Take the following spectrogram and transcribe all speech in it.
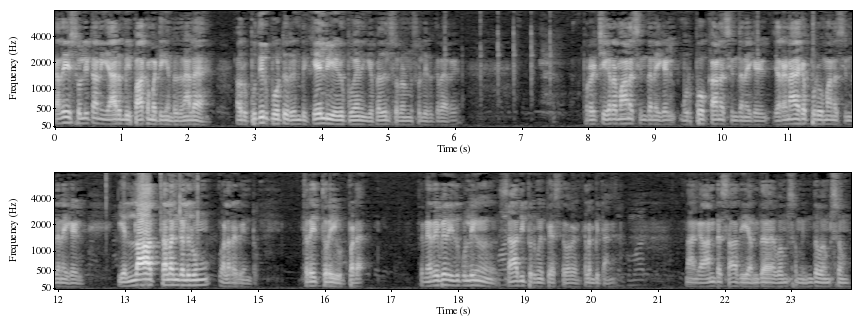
கதையை சொல்லிட்டா நீங்கள் யாரும் போய் பார்க்க மாட்டீங்கன்றதுனால அவர் புதிர் போட்டு ரெண்டு கேள்வி எழுப்புவேன் நீங்கள் பதில் சொல்லணும்னு சொல்லியிருக்கிறாரு. புரட்சிகரமான சிந்தனைகள் முற்போக்கான சிந்தனைகள் ஜனநாயகபூர்வமான சிந்தனைகள் எல்லா தலங்களிலும் வளர வேண்டும். திரைத்துறை உட்பட. இப்போ நிறைய பேர் இதுக்குள்ளேயும் சாதி பெருமை பேச கிளம்பிட்டாங்க. நாங்கள் ஆண்ட சாதி அந்த வம்சம் இந்த வம்சம்.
